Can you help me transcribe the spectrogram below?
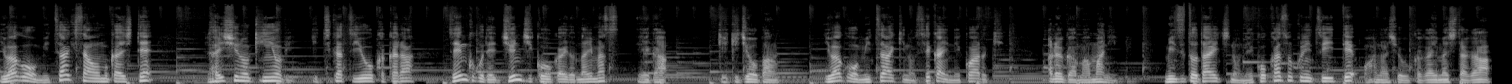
岩合光明さんをお迎えして来週の金曜日1月8日から全国で順次公開となります映画。劇場版岩合光明の世界猫歩きあるがままに水と大地の猫家族についてお話を伺いましたが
